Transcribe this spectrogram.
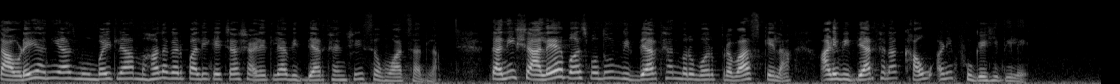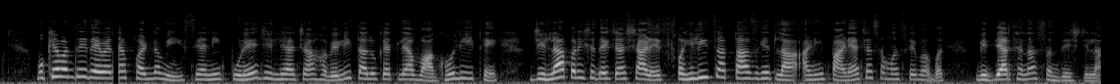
तावडे यांनी आज मुंबईतल्या महानगरपालिकेच्या शाळेतल्या विद्यार्थ्यांशी संवाद साधला. त्यांनी शालेय बसमधून विद्यार्थ्यांबरोबर प्रवास केला आणि विद्यार्थ्यांना खाऊ आणि फुगेही दिले. मुख्यमंत्री देवेंद्र फडणवीस यांनी पुणे जिल्ह्याच्या हवेली तालुक्यातल्या वाघोली इथे जिल्हा परिषदेच्या शाळेत पहिलीचा तास घेतला आणि पाण्याच्या समस्येबाबत विद्यार्थ्यांना संदेश दिला.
